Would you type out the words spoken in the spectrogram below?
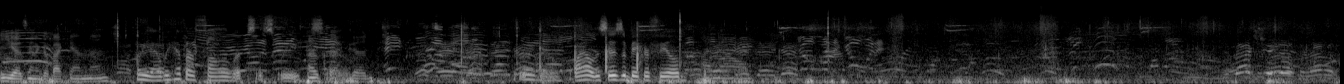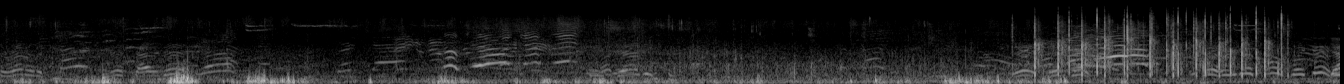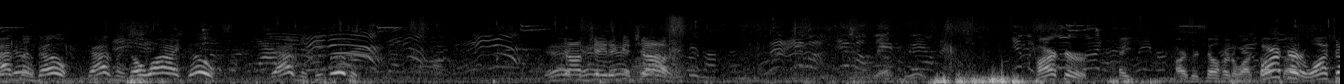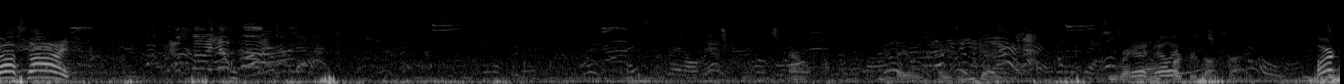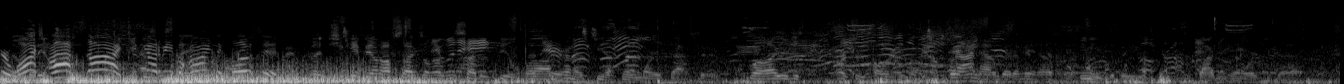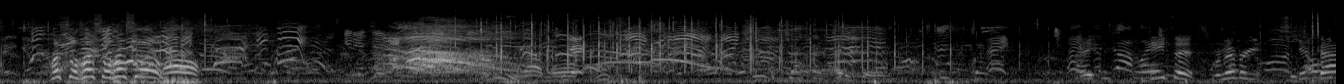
you guys gonna go back in then? Oh yeah, we have our follow-ups this week. Okay, so good. There we go. Wow, this is a bigger field. I know. Jasmine, go. Jasmine, go wide. Go. Jasmine, keep moving. Good job, Jada. Good job. Parker. Hey, Arthur, tell her to watch Parker, offside. watch offside. Hey, you guys see right Good, now, Millie. Parker's offside. Parker, watch offside. You've got to be behind the closest. But she can't be on offsides on this side of the field. Well, I'm trying to see them where it's at, too. Well, I just Arthur calling her. Yeah, I know, but I mean, uh, he needs to be cognizant of where she's at. Hustle, hustle, hustle. Hey, defense. Remember, get back.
